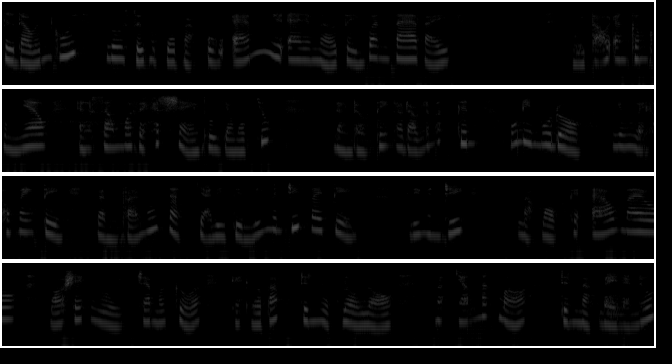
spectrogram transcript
từ đầu đến cuối luôn xử một bộ mặt u ám như ai đang nợ tiền của anh ta vậy. Buổi tối ăn cơm cùng nhau, ăn xong quay về khách sạn thu dọn một chút. Lần đầu tiên đào đầu lên Bắc Kinh, muốn đi mua đồ, nhưng lại không mang tiền, đành phải muốn mặt chạy đi tìm Lý Minh Triết vay tiền. Lý Minh Triết mặc một cái áo mayo, bỏ sát người ra mở cửa, cái cửa bắp trên ngực lộ lộ, mắt nhắm mắt mở, trên mặt đầy là nước.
